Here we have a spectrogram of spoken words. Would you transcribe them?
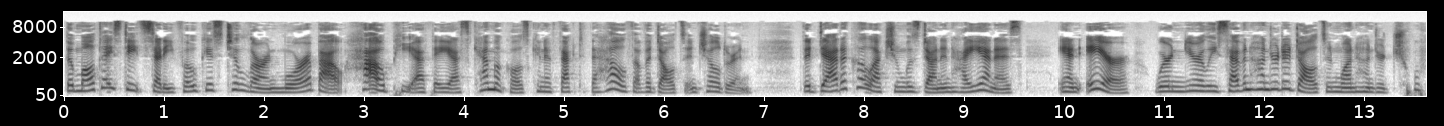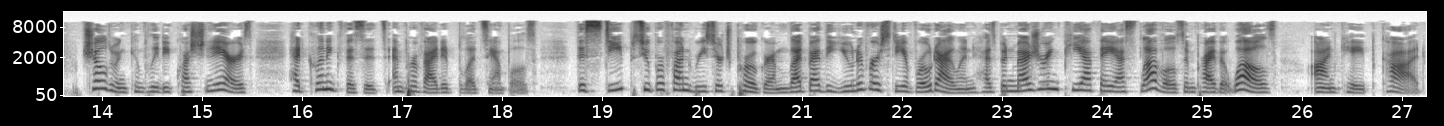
The multi state study focused to learn more about how PFAS chemicals can affect the health of adults and children. The data collection was done in Hyannis and Ayer, where nearly 700 adults and 100 ch- children completed questionnaires, had clinic visits, and provided blood samples. The STEEP Superfund research program, led by the University of Rhode Island, has been measuring PFAS levels in private wells on Cape Cod.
